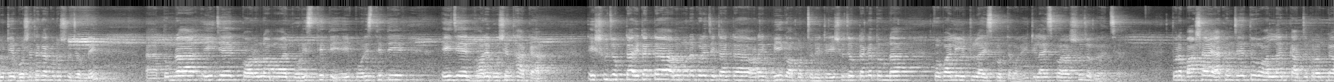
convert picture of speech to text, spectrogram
গুটিয়ে বসে থাকার কোনো সুযোগ নেই। তোমরা এই যে করোনাময় পরিস্থিতি, এই পরিস্থিতি, এই যে ঘরে বসে থাকা, এই সুযোগটা, এটা একটা, আমি মনে করি যে এটা একটা অনেক বিগ অপরচুনিটি এই সুযোগটাকে তোমরা প্রপারলি ইউটিলাইজ করতে পারো। ইউটিলাইজ করার সুযোগ রয়েছে। তোমরা বাসায়, এখন যেহেতু অনলাইন কার্যক্রমটা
